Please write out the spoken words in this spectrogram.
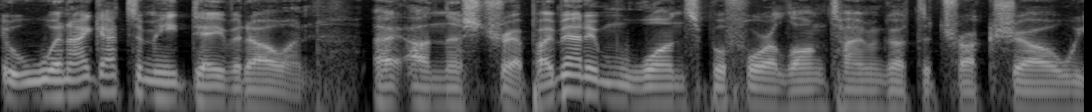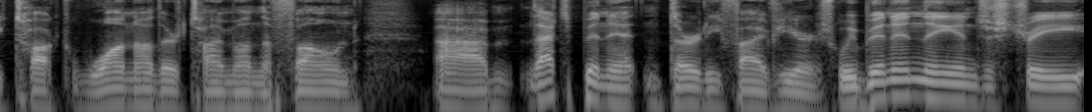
when I got to meet David Owen uh, on this trip, I met him once before a long time ago at the truck show. We talked one other time on the phone. Um, that's been it in 35 years. We've been in the industry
